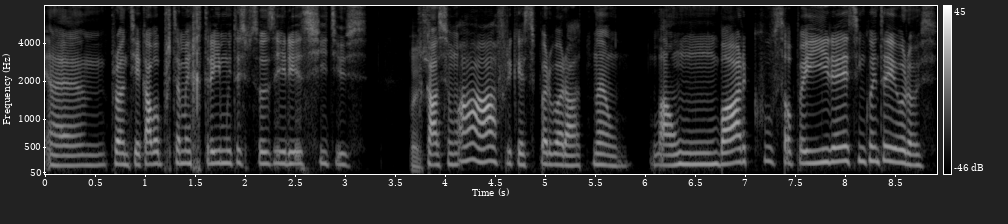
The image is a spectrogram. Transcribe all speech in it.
Um, pronto, e acaba por também retrair muitas pessoas a ir a esses sítios. Pois. Porque acham, ah, a África é super barato. Não. Lá um barco só para ir é 50 euros.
